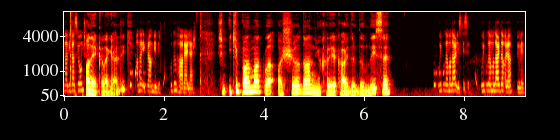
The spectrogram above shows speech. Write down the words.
Navigasyon. Ana ekrana geldik. Ana ekran 1. Google Haberler. Şimdi iki parmakla aşağıdan yukarıya kaydırdığımda ise Uygulamalar listesi. Uygulamalarda ara. Düğme.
